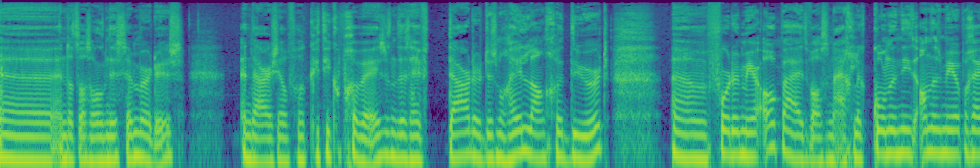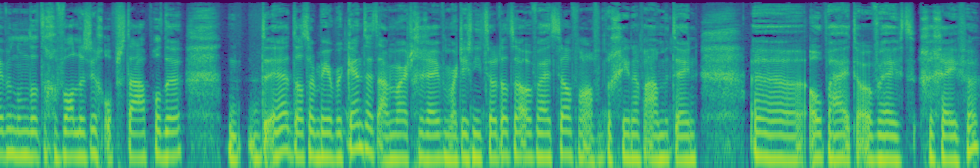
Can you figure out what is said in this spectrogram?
Uh, en dat was al in december dus. En daar is heel veel kritiek op geweest. En dat heeft daardoor dus nog heel lang geduurd um, voor er meer openheid was. En eigenlijk kon het niet anders meer op een gegeven moment... omdat de gevallen zich opstapelden, de, dat er meer bekendheid aan werd gegeven. Maar het is niet zo dat de overheid zelf vanaf het begin af aan... meteen uh, openheid erover heeft gegeven.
